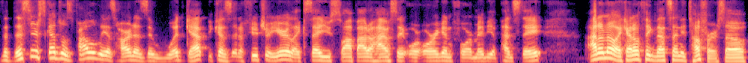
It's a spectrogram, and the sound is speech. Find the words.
that this year's schedule is probably as hard as it would get because in a future year, like say you swap out Ohio State or Oregon for maybe a Penn State, I don't know. Like, I don't think that's any tougher. So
